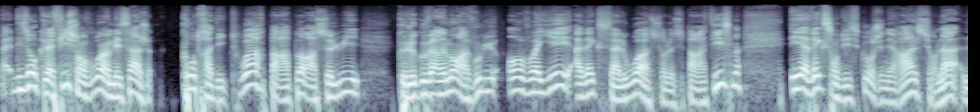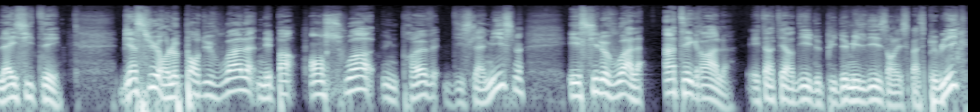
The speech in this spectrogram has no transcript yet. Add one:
Bah, Disons que l'affiche envoie un message contradictoire par rapport à celui que le gouvernement a voulu envoyer avec sa loi sur le séparatisme et avec son discours général sur la laïcité. Bien sûr, le port du voile n'est pas en soi une preuve d'islamisme, et si le voile intégral est interdit depuis 2010 dans l'espace public,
